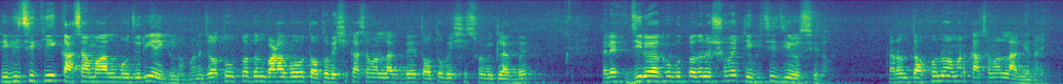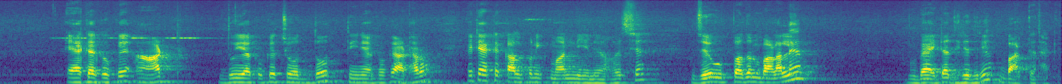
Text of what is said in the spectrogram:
টিভিসি কি কাঁচামাল, মজুরি, এইগুলো? মানে যত উৎপাদন বাড়াবো, তত বেশি কাঁচামাল লাগবে, তত বেশি শ্রমিক লাগবে। তাহলে জিরো একক উৎপাদনের সময় টিভিসি জিরো ছিল। কারণ তখনও আমার কাঁচামাল লাগে নাই। এক এককে আট, দুই এককে চোদ্দ, তিন এককে আঠারো। এটা একটা কাল্পনিক মান নিয়ে নেওয়া হয়েছে যে উৎপাদন বাড়ালে ব্যয়টা ধীরে ধীরে বাড়তে থাকে।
